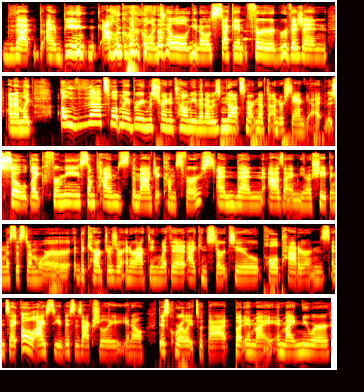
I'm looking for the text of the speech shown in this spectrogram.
that I'm being allegorical until, you know, second, third revision. And I'm like, oh, that's what my brain was trying to tell me that I was not smart enough to understand yet. So, like, for me, sometimes the magic comes first. And then as I'm, you know, shaping the system or the characters are interacting with it, I can start to pull patterns and say, oh, I see this is actually, you know, this correlates with that. But in my, in my newer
